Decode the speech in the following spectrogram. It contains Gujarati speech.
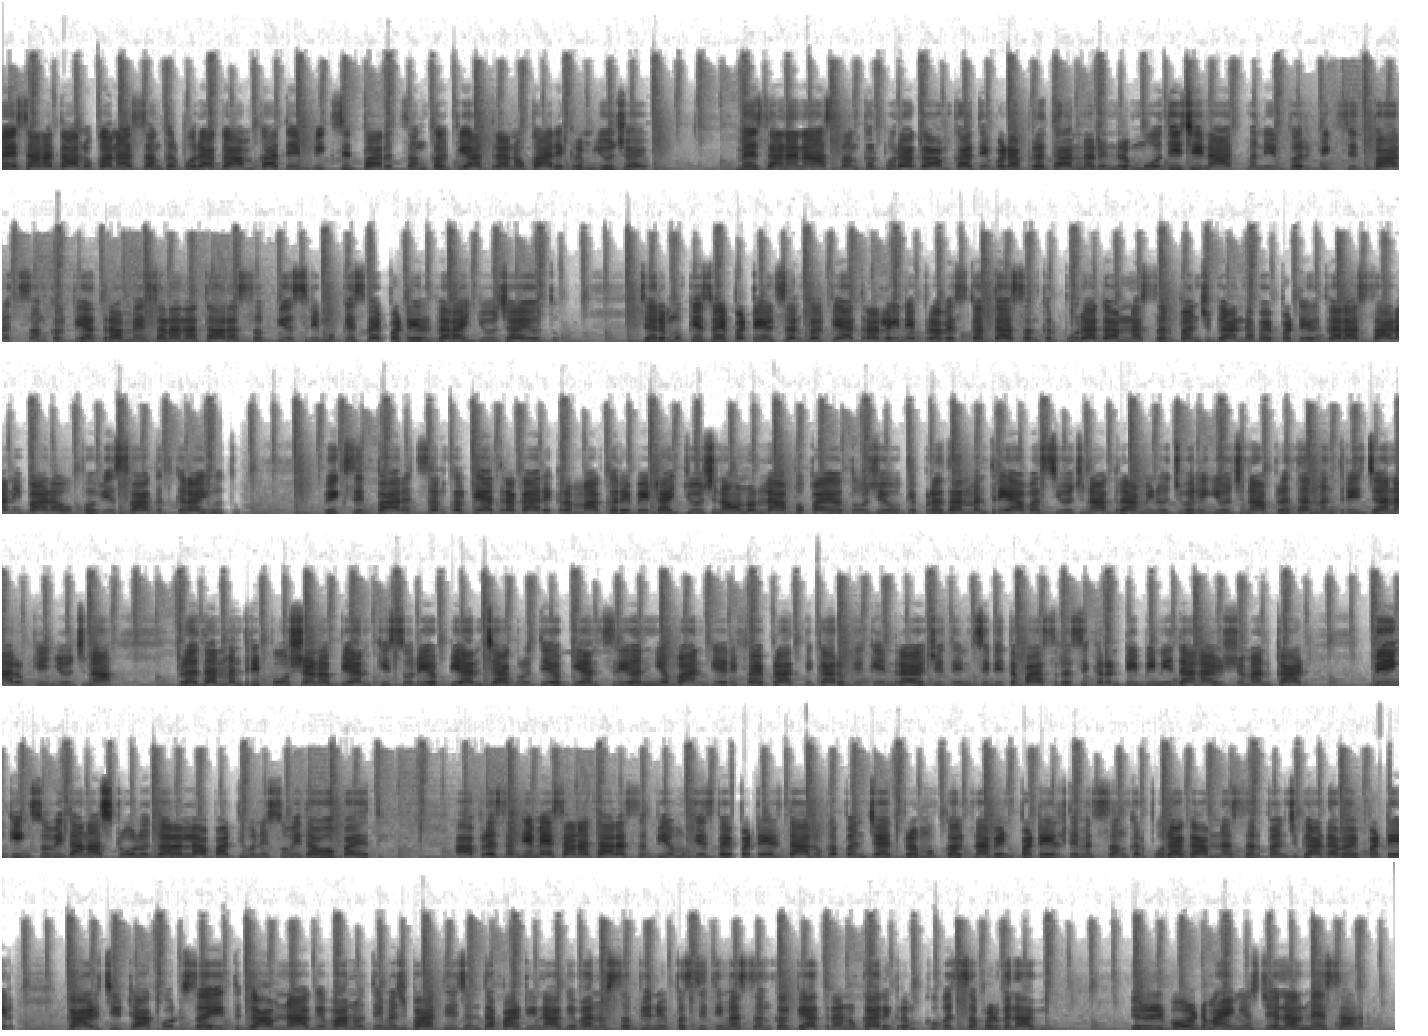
મહેસાણા તાલુકાના શંકરપુરા ગામ ખાતે વિકસિત ભારત સંકલ્પ યાત્રાનો કાર્યક્રમ યોજાયો. મહેસાણાના શંકરપુરા ગામ ખાતે વડાપ્રધાન નરેન્દ્ર મોદીજીના આત્મનિર્ભર વિકસિત ભારત સંકલ્પ યાત્રા મહેસાણાના ધારાસભ્ય શ્રી મુકેશભાઈ પટેલ દ્વારા યોજાયો હતો. જ્યારે મુકેશભાઈ પટેલ સંકલ્પ યાત્રા લઈને પ્રવેશ કરતા શંકરપુરા ગામના સરપંચ ગાંડાભાઈ પટેલ દ્વારા શાળાની બાળાઓ ભવ્ય સ્વાગત કરાયું હતું. વિકસિત ભારત સંકલ્પ યાત્રા કાર્યક્રમમાં ઘરે બેઠા યોજનાઓનો લાભ અપાયો હતો, જેવું કે પ્રધાનમંત્રી આવાસ યોજના, ગ્રામીણ ઉજ્જવલી યોજના, પ્રધાનમંત્રી જન આરોગ્ય યોજના, પ્રધાનમંત્રી પોષણ અભિયાન, કિશોરી અભિયાન, જાગૃતિ અભિયાન, શ્રી અન્ય વાનગી હરીફાઈ પ્રાથમિક આરોગ્ય કેન્દ્ર આયોજિત એનસીડી તપાસ, રસીકરણ ટીબી નિદાન, આયુષ્યમાન કાર્ડ બેન્કિંગ સુવિધાના સ્ટોલો દ્વારા લાભાર્થીઓને સુવિધાઓ અપાઈ હતી. આ પ્રસંગે મહેસાણા ધારાસભ્ય મુકેશભાઈ પટેલ, તાલુકા પંચાયત પ્રમુખ કલ્પનાબેન પટેલ તેમજ શંકરપુરા ગામના સરપંચ ગાડાભાઈ પટેલ કાળજી ઠાકોર સહિત ગામના આગેવાનો તેમજ ભારતીય જનતા પાર્ટીના આગેવાનો સભ્યોની ઉપસ્થિતિમાં સંકલ્પ યાત્રાનો કાર્યક્રમ ખૂબ જ સફળ બનાવ્યો. Bureau report, my news channel Mehsana.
